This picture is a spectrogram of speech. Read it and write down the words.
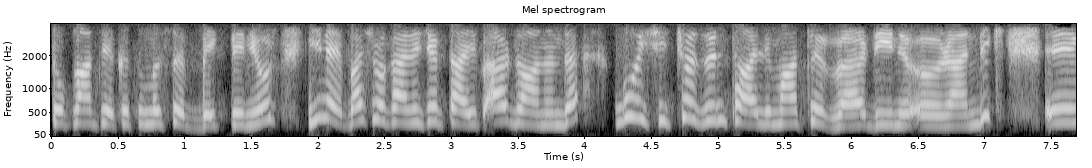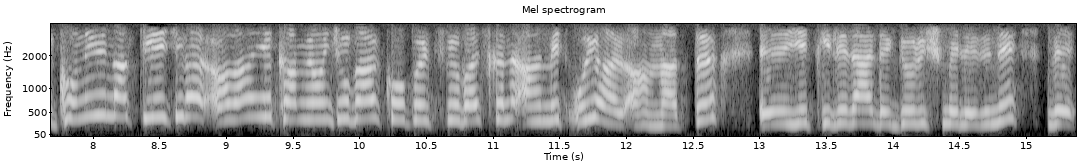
toplantıya katılması bekleniyor. Yine Başbakan Recep Tayyip Erdoğan'ın da bu işi çözün talimatı verdiğini öğrendik. E, konuyu nakliyeciler Alanya Kamyoncular Kooperatifi Başkanı Ahmet Uyar anlattı. E, yetkililerle görüşmelerini ve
